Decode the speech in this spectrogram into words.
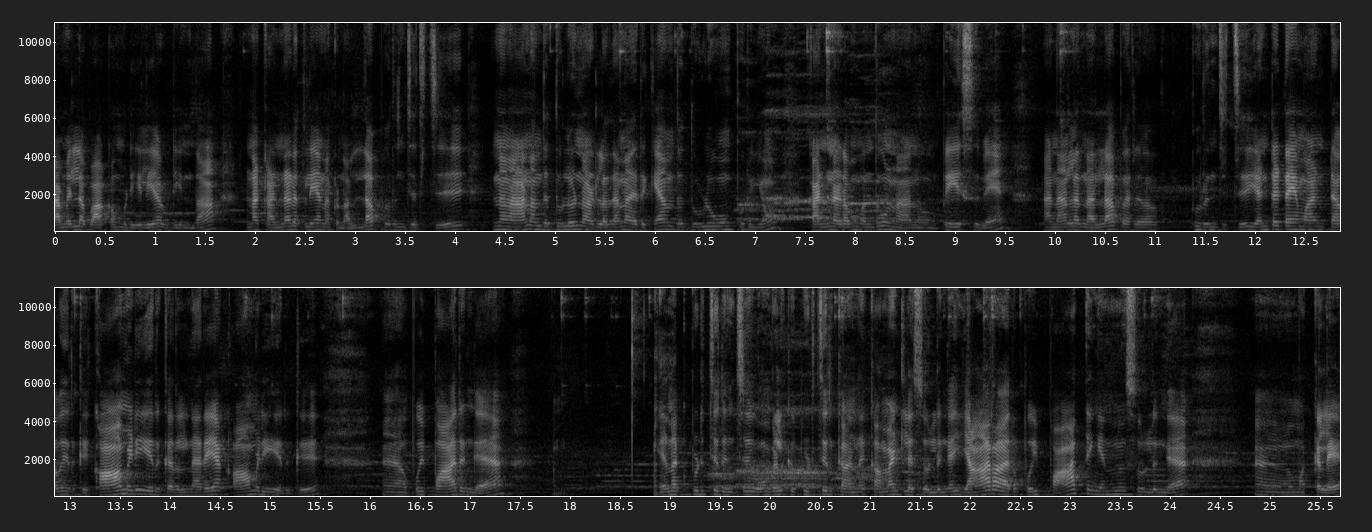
தமிழில் பார்க்க முடியலையே அப்படின்னு தான் ஆனால் கன்னடத்துலேயே எனக்கு நல்லா புரிஞ்சிருச்சு. ஏன்னா நானும் அந்த துளு நாட்டில் தானே இருக்கேன். அந்த துளுவும் புரியும். கன்னடம் வந்து நான் பேசுவேன். அதனால் நல்லா பரு புரிஞ்சிச்சு. என்டர்டைன்மெண்ட்டாகவும் இருக்குது காமெடி இருக்கிறதுல நிறையா காமெடி இருக்குது போய் பாருங்கள் எனக்கு பிடிச்சிருந்துச்சி உங்களுக்கு பிடிச்சிருக்கான்னு கமெண்ட்டில் சொல்லுங்கள் யார் யார் போய் பார்த்தீங்கன்னு சொல்லுங்கள் மக்களே.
